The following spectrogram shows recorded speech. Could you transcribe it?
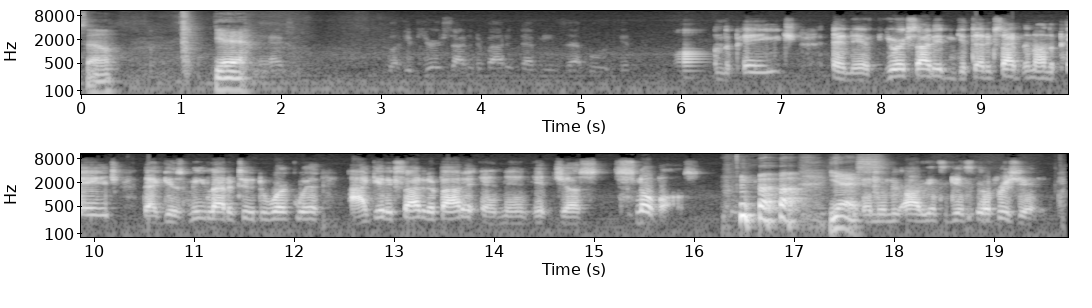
So yeah. if you're excited about it, that means that will get on the page. And if you're excited and get that excitement on the page, that gives me latitude to work with. I get excited about it, and then it just snowballs. yes. And then the audience gets to appreciate it.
